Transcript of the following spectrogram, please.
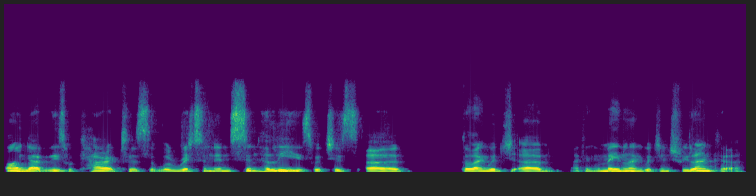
find out that these were characters that were written in Sinhalese, which is uh, the language, um, I think, the main language in Sri Lanka.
